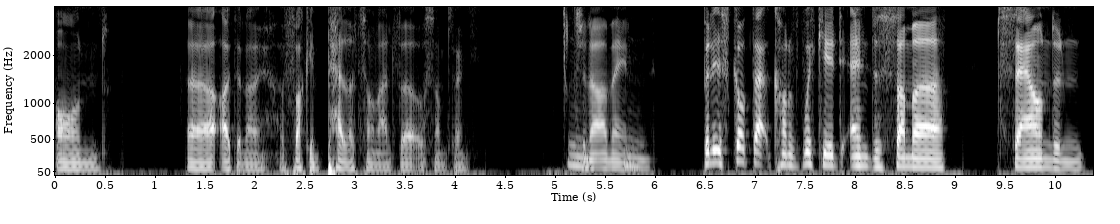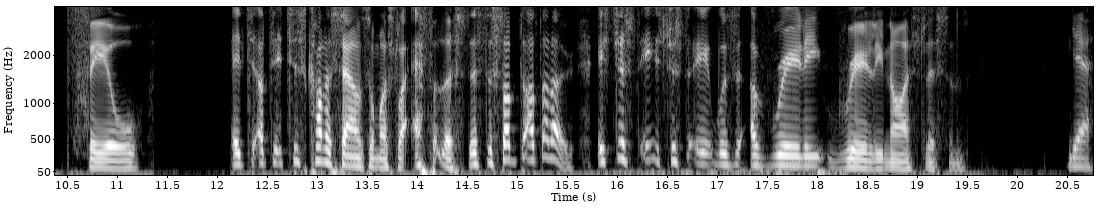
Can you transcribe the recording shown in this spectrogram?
on, uh, I don't know, a fucking Peloton advert or something. Do you know what I mean? Mm. But it's got that kind of wicked end of summer sound and feel. It it just kind of sounds almost like effortless. There's the sub. I don't know. It's just it's just it was a really really nice listen. Yeah.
